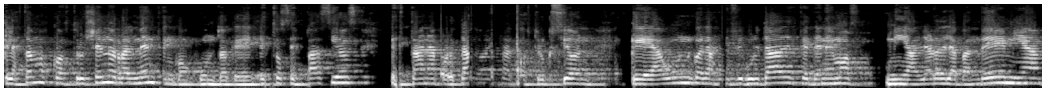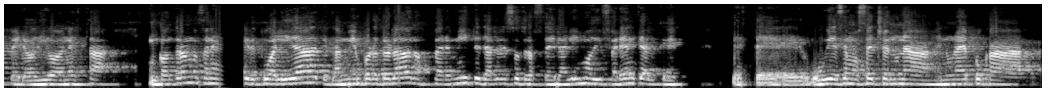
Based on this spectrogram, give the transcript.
que la estamos construyendo realmente en conjunto, que estos espacios están aportando a esta construcción, que aún con las dificultades que tenemos, ni hablar de la pandemia, pero digo, en esta, encontrarnos en esta virtualidad, que también por otro lado nos permite tal vez otro federalismo diferente al que este, hubiésemos hecho en una, en una época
